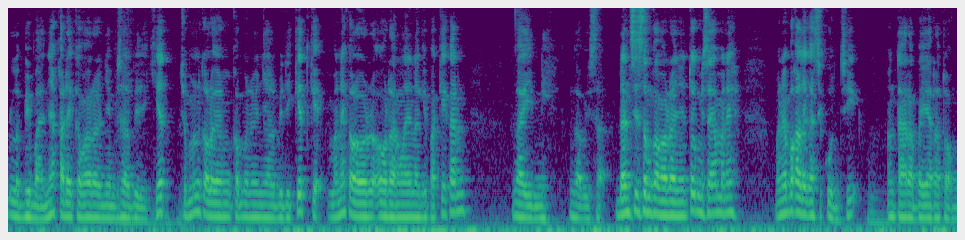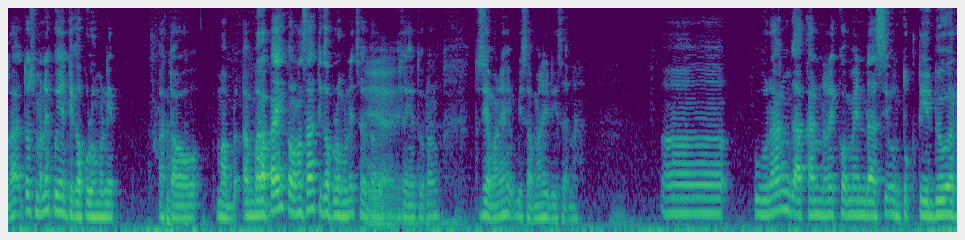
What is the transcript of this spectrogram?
lebih banyak ada yang kamar mandinya bisa lebih dikit. Cuman kalau yang kamar mandinya lebih dikit kayak mana kalau orang lain lagi pakai kan nggak ini nggak bisa. Dan sistem kamar mandinya itu misalnya mana mana bakal dikasih kunci antara bayar atau enggak terus mana punya 30 menit atau eh, berapa ya kalau nggak salah 30 menit saya Iya, yeah, iya. misalnya orang. Terus ya mana bisa mandi di sana. Eh orang nggak akan rekomendasi untuk tidur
